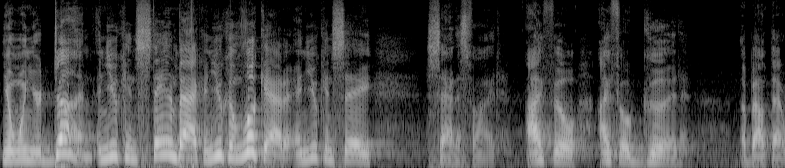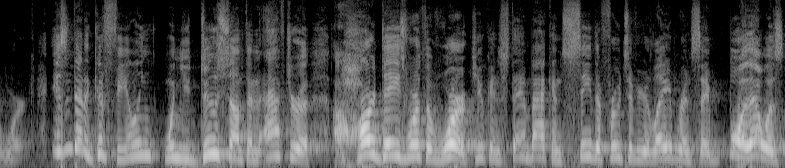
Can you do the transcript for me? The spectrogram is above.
You know, when you're done and you can stand back and you can look at it and you can say, satisfied. I feel, I feel good about that work. Isn't that a good feeling? When you do something after a, a, hard day's worth of work, you can stand back and see the fruits of your labor and say, boy, that was,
